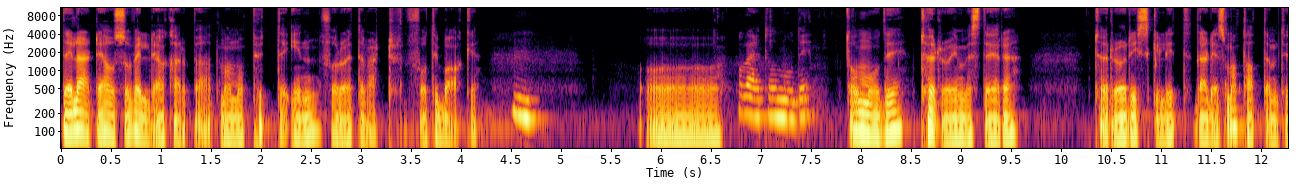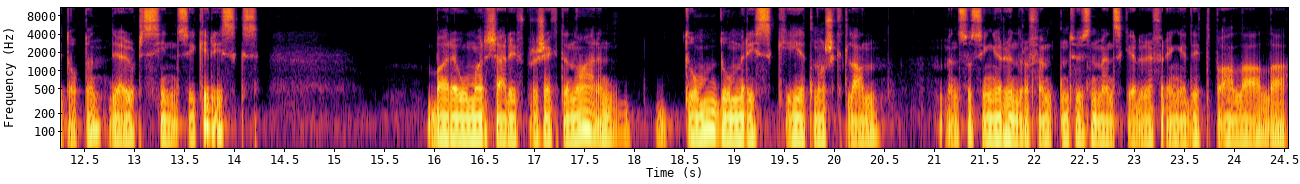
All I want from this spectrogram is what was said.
Det lærte jeg også veldig av Karpe, at man må putte inn for å etter hvert få tilbake. Mm. Og Å være tålmodig. tålmodig, tørre å investere, tørre å riske litt. Det er det som har tatt dem til toppen. De har gjort sinnssyke risks. Bare Omar Sharif-prosjektet nå er en dum, dum risk i et norskt land. Men så synger 115 000 mennesker refrenget ditt på Allah, Allah.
